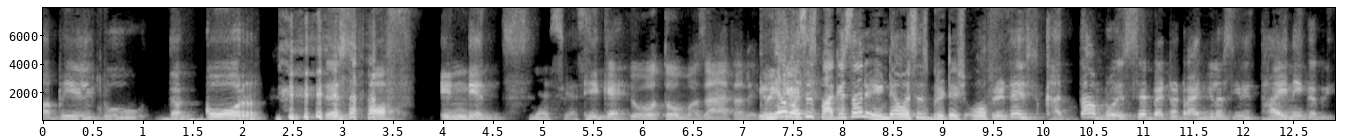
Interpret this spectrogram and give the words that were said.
appeal to the core this of Indians Yes, yes. ठीक है जो तो मज़ा आया था लेकिन versus Pakistan and India versus British. Oh, British खत्म ब्रो इससे बेटर ट्रायंगुलर सीरीज़ था ही नहीं कभी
